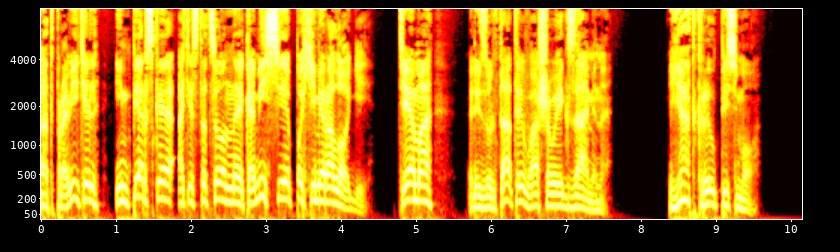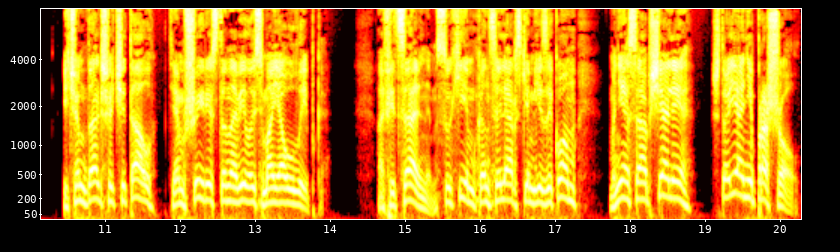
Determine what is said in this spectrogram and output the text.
Отправитель — Имперская аттестационная комиссия по химерологии. Тема — результаты вашего экзамена. Я открыл письмо. И чем дальше читал, тем шире становилась моя улыбка. Официальным, сухим канцелярским языком мне сообщали, что я не прошел.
